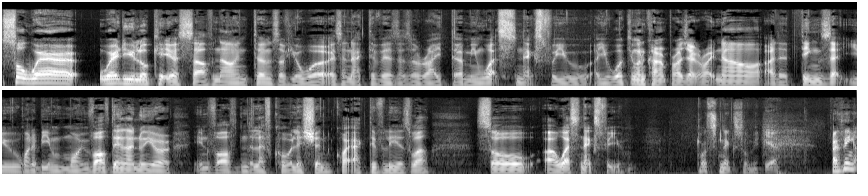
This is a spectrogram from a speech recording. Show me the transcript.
so where where do you locate yourself now in terms of your work as an activist as a writer? I mean what's next for you? Are you working on a current project right now? Are there things that you want to be more involved in? I know you're involved in the left coalition quite actively as well. So uh, what's next for you? What's next for me? Yeah I think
